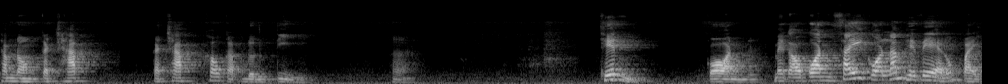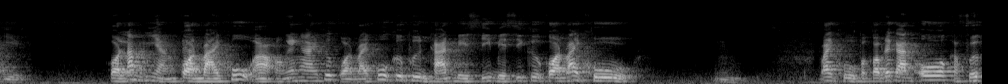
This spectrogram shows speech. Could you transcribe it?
ทำนองกระชับ กระชับเข้ากับดนตรีเออเช่นก่อน แม่ก็เอาก่อนไซก่อนล้ำเพแบลงไปอีก ก่อนล่ำอีหยังก่อนไหว้ครู่อ่าเอาง่ายๆ คือก่อนไหว้ครู่คือพื้นฐานเบสิกเบสิกคือก่อนไหว้ครูไหว้ครูประกอบด้วยการโอกับฝึก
